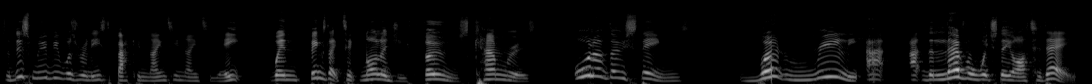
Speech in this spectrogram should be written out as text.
So this movie was released back in 1998 when things like technology, phones, cameras, all of those things weren't really at, at the level which they are today,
